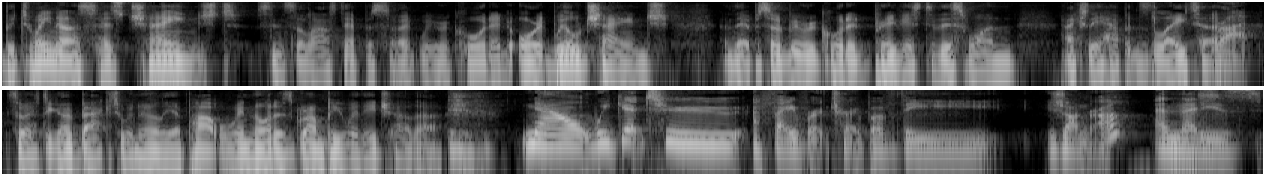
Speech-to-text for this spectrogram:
between us has changed since the last episode we recorded, or it will change. And the episode we recorded previous to this one actually happens later. Right. So we have to go back to an earlier part where we're not as grumpy with each other. Now we get to a favorite trope of the genre, and that Yes. is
